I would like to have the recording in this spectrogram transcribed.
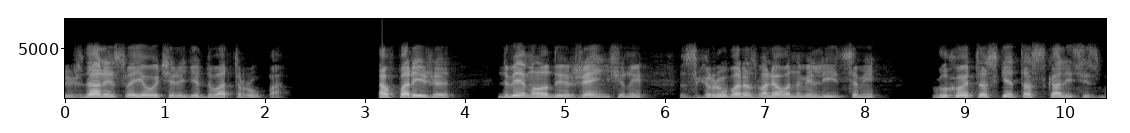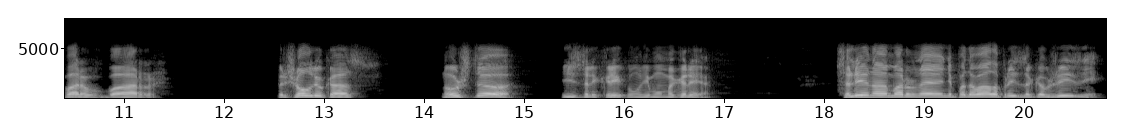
ждали своей очереди два трупа. А в Париже две молодые женщины с грубо размалеванными лицами в глухой тоске таскались из бара в бар. Пришел Люкас. «Ну что?» — издали крикнул ему Магре. Селина Марне не подавала признаков жизни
